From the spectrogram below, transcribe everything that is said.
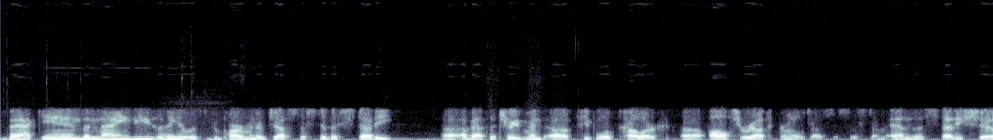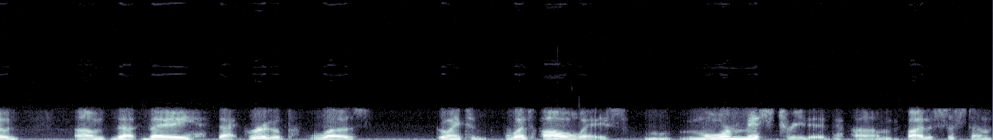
back in the 90s, I think it was the Department of Justice did a study uh, about the treatment of people of color uh, all throughout the criminal justice system, and the study showed um, that they that group was going to was always more mistreated um, by the system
